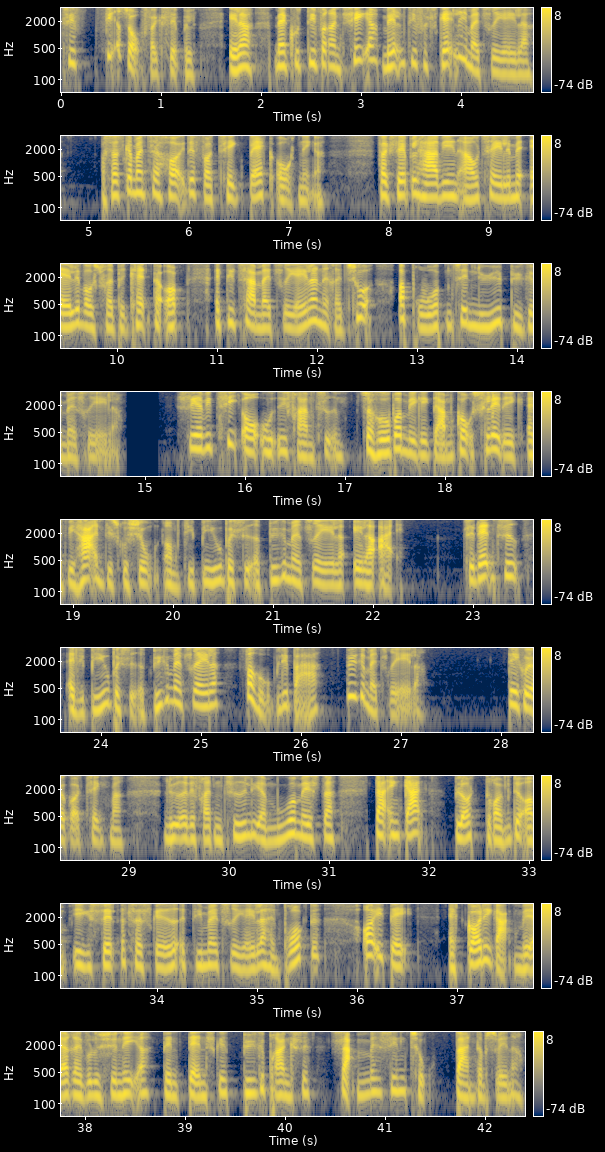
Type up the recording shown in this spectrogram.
Til 80 år for eksempel. Eller man kunne differentiere mellem de forskellige materialer. Og så skal man tage højde for take-back-ordninger – for eksempel har vi en aftale med alle vores fabrikanter om, at de tager materialerne retur og bruger dem til nye byggematerialer. Ser vi 10 år ud i fremtiden, så håber Mikkel Damgaard slet ikke, at vi har en diskussion om de biobaserede byggematerialer eller ej. Til den tid er de biobaserede byggematerialer forhåbentlig bare byggematerialer. Det kunne jeg godt tænke mig, lyder det fra den tidligere murmester, der engang blot drømte om ikke selv at tage skade af de materialer, han brugte, og i dag er godt i gang med at revolutionere den danske byggebranche sammen med sine to barndomsvenner.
